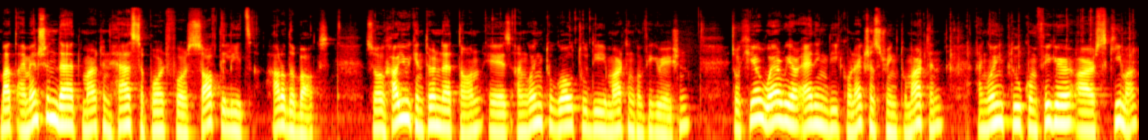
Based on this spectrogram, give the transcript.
But I mentioned that Marten has support for soft deletes out of the box. So how you can turn that on is I'm going to go to the Marten configuration. So here where we are adding the connection string to Marten, I'm going to configure our schema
